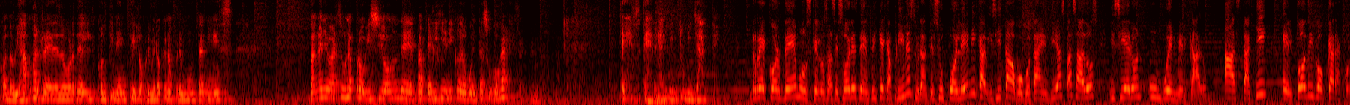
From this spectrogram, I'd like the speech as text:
cuando viajamos alrededor del continente y lo primero que nos preguntan es, ¿van a llevarse una provisión de papel higiénico de vuelta a sus hogares? Es, es realmente humillante. Recordemos que los asesores de Enrique Capriles durante su polémica visita a Bogotá en días pasados hicieron un buen mercado. Hasta aquí el código Caracol.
